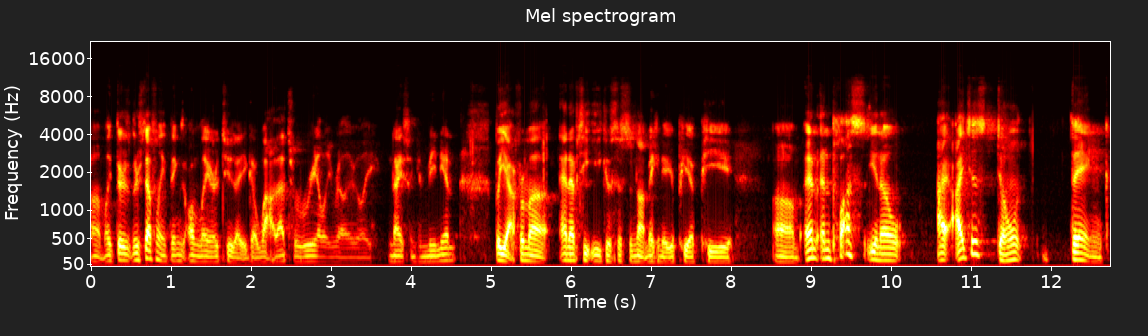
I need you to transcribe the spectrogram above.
Um like there's there's definitely things on layer 2 that you go wow, that's really really really nice and convenient. But yeah, from a NFT ecosystem not making it your PFP um and and plus, you know, I I just don't think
